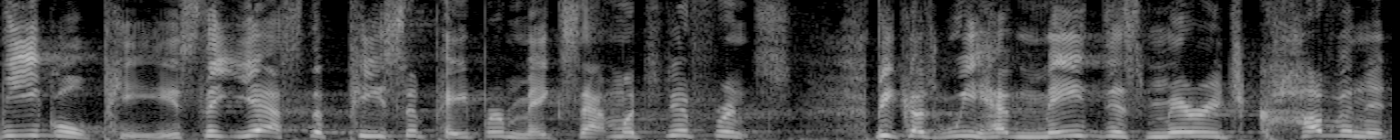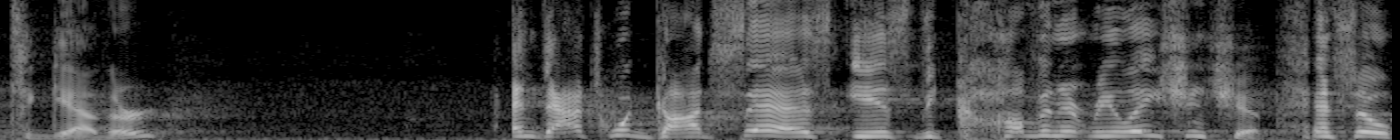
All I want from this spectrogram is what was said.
legal piece that, yes, the piece of paper makes that much difference. Because we have made this marriage covenant together and that's what God says is the covenant relationship. And so,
